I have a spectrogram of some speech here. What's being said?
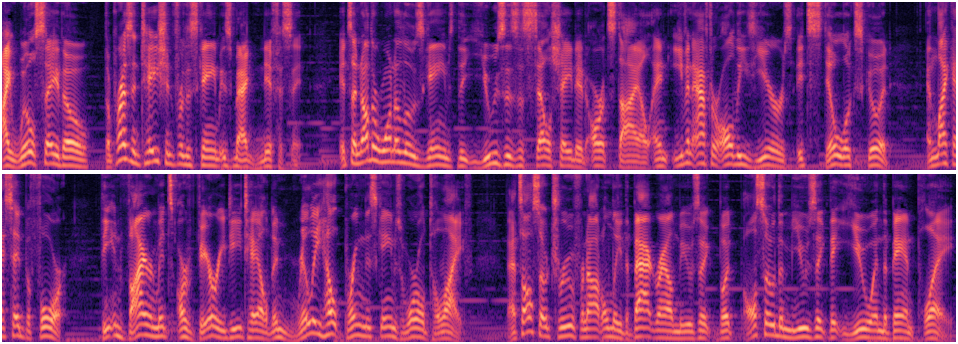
I will say though, the presentation for this game is magnificent. It's another one of those games that uses a cel-shaded art style, and even after all these years, it still looks good. And like I said before, the environments are very detailed and really help bring this game's world to life. That's also true for not only the background music, but also the music that you and the band play.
